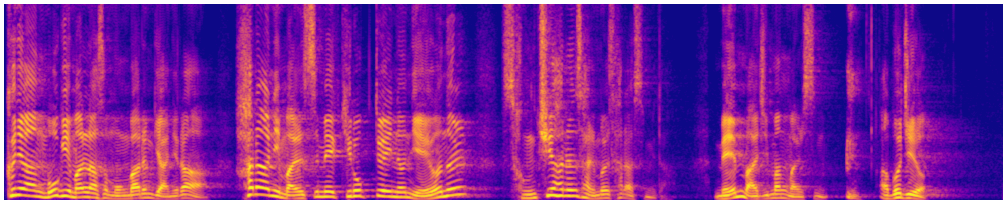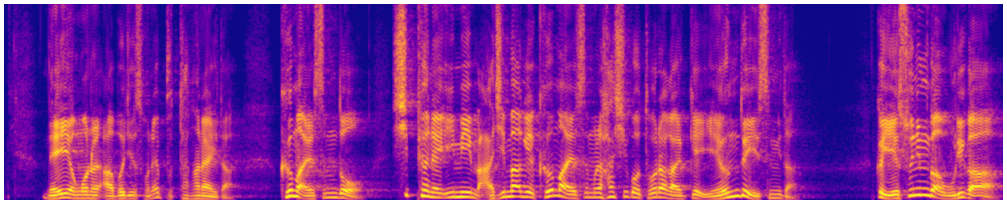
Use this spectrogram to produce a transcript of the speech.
그냥 목이 말라서 목마른 게 아니라 하나님 말씀에 기록되어 있는 예언을 성취하는 삶을 살았습니다. 맨 마지막 말씀, 아버지여, 내 영혼을 아버지 손에 부탁하나이다. 그 말씀도 시편에 이미 마지막에 그 말씀을 하시고 돌아갈 게 예언되어 있습니다. 그러니까 예수님과 우리가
